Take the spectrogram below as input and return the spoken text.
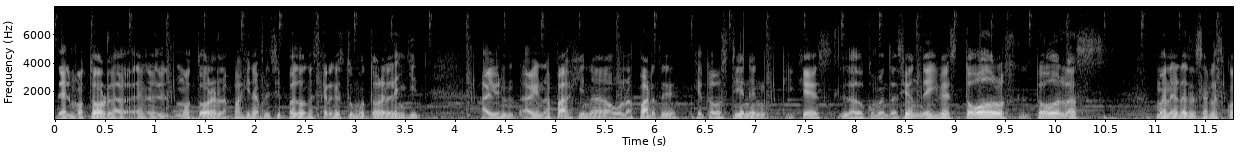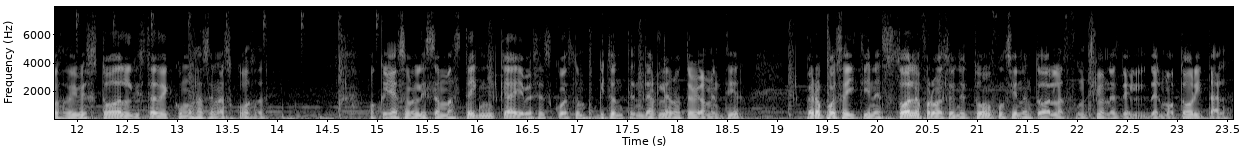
del motor. en el motor, en la página principal donde descargues tu motor, el engine, hay, hay una página o una parte que todos tienen y que es la documentación. De ahí ves todos, todas las maneras de hacer las cosas. Ahí ves toda la lista de cómo se hacen las cosas. Aunque ya es una lista más técnica y a veces cuesta un poquito entenderle, no te voy a mentir. Pero pues ahí tienes toda la información de cómo funcionan todas las funciones del, del motor y tal.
